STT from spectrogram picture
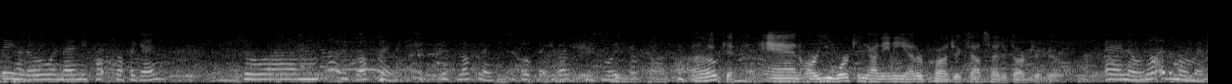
say hello, and then he pops off again. So, um, no, he's lovely. He's lovely. Just hope that he writes me some more stuff. Oh, okay. And are you working on any other projects outside of Doctor Who? Uh, no, not at the moment.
